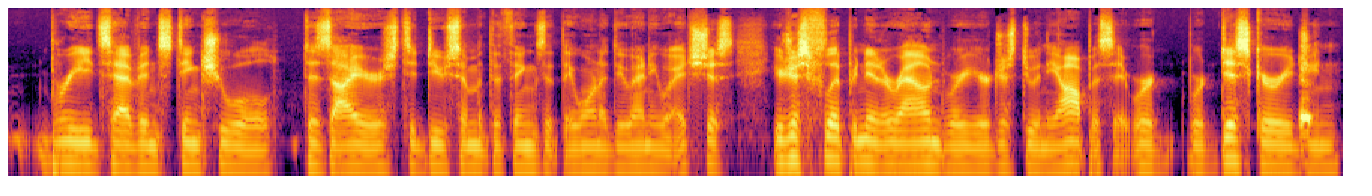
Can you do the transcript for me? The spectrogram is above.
breeds have instinctual desires to do some of the things that they want to do anyway. It's just you're just flipping it around where you're just doing the opposite. We're we're discouraging,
